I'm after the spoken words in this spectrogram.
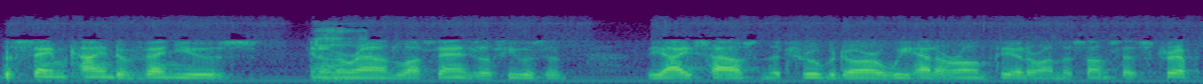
the same kind of venues in and around Los Angeles. He was at the Ice House and the Troubadour. We had our own theater on the Sunset Strip,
